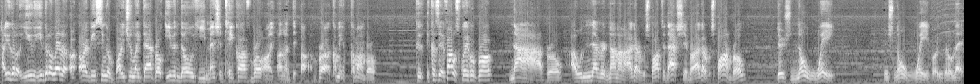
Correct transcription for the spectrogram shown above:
How you gonna you you gonna let a, a R&B singer body you like that, bro? Even though he mentioned Takeoff, bro, on on a uh, bro, come here, come on, bro. Cause, cause if I was Quavo, bro, nah, bro, I will never, nah, nah, nah. I gotta respond to that shit, bro. I gotta respond, bro. There's no way, there's no way, bro. You're gonna let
